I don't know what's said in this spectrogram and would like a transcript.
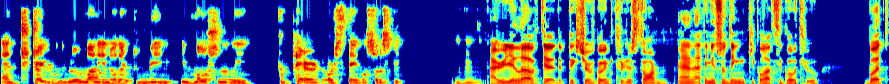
and trade with real money in order to be emotionally prepared or stable, so to speak. Mm-hmm. I really love the the picture of going through the storm, and I think it's something people have to go through. But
